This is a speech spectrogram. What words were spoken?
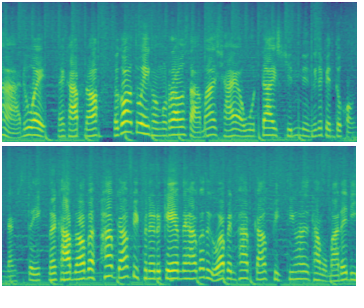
หาด้วยนะครับเนาะแล้วก็ตัวเองของเราสามารถใช้อาวุธได้ชิ้นหนึ่งก็จะเป็นตัวของหนังสติ๊กนะครับเนาะภาพกราฟิกภายในเกมนะครับก็ถือว่าเป็นภาพกราฟิกที่ค่อนข้างจะทำออกมาได้ดี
